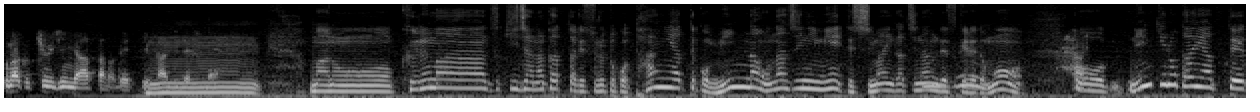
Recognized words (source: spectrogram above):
う、うまく求人があったのでっていう感じですね。んまああのー車好きじゃなかったりするとこうタイヤってこうみんな同じに見えてしまいがちなんですけれども、こう人気のタイヤって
